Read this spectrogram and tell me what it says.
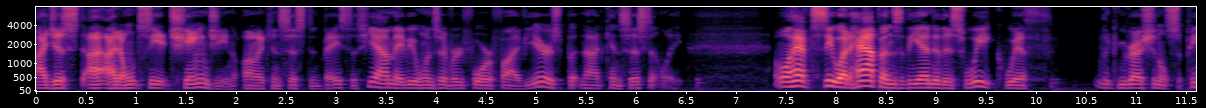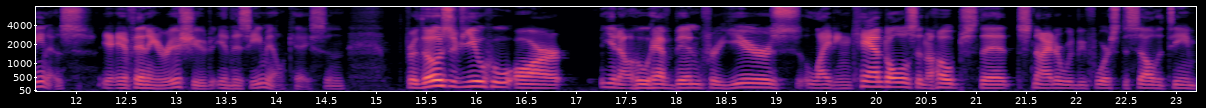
I just I, I, don't see it changing on a consistent basis. Yeah, maybe once every four or five years, but not consistently. We'll have to see what happens at the end of this week with the congressional subpoenas, if any are issued in this email case. And for those of you who are, you know, who have been for years lighting candles in the hopes that Snyder would be forced to sell the team,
